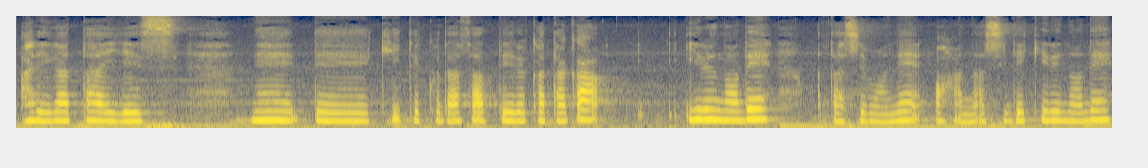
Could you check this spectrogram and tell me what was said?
ありがたいです。ねで聞いてくださっている方がいるので私もねお話できるので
